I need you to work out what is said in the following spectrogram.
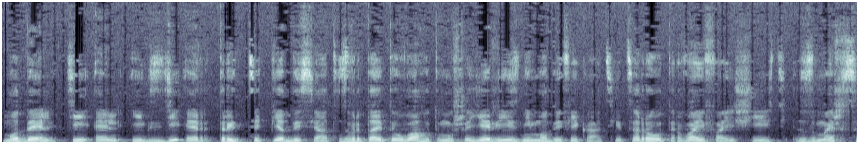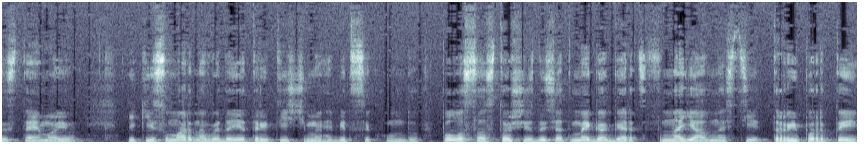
Модель TLXDR3050. Звертайте увагу, тому що є різні модифікації. Це роутер Wi-Fi 6 з меж-системою, який сумарно видає 3000 Мбіт в секунду. Полоса 160 МГц в наявності, три порти,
